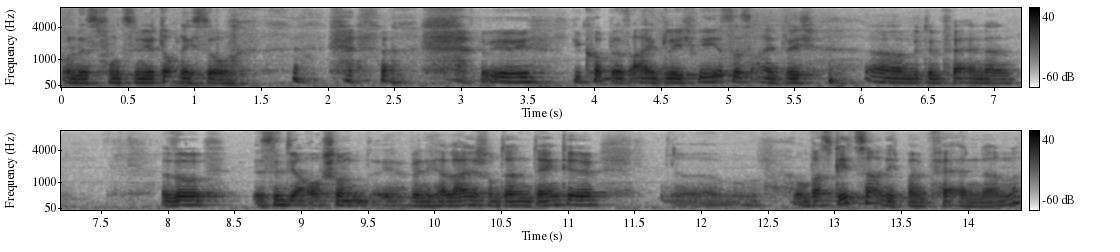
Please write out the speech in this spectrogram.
und es funktioniert doch nicht so. wie, wie kommt das eigentlich? Wie ist das eigentlich äh, mit dem Verändern? Also es sind ja auch schon, wenn ich alleine schon dann denke, äh, um was geht es eigentlich beim Verändern?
